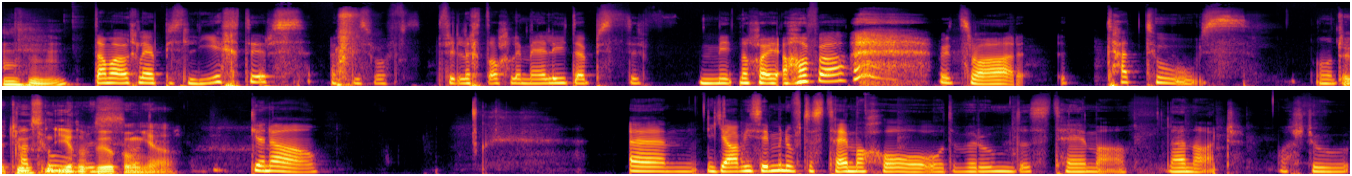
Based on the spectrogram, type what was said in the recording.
Mhm. Da mal ein bisschen etwas Leichteres, etwas, wo vielleicht auch ein bisschen mehr Leute etwas damit noch anfangen können. Und zwar Tattoos. Oder Tattoos und ihre Wirkung, ja. Genau. Ähm, ja, wie sind wir auf das Thema gekommen oder warum das Thema? Leonard, willst du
